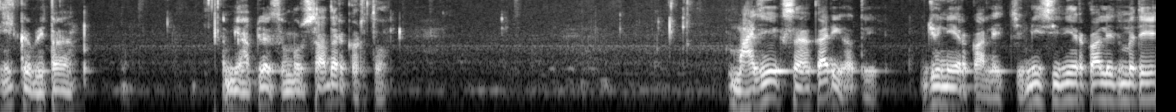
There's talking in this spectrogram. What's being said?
ही कविता मी आपल्यासमोर सादर करतो. माझे एक सहकारी होते ज्युनियर कॉलेजचे मी सिनियर कॉलेजमध्ये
